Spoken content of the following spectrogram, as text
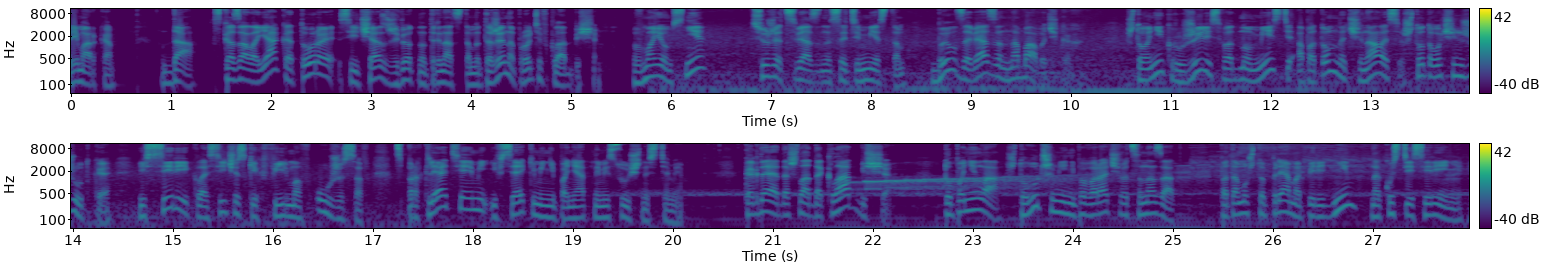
Ремарка. Да, сказала я, которая сейчас живет на 13 этаже напротив кладбища. В моем сне сюжет, связанный с этим местом, был завязан на бабочках что они кружились в одном месте, а потом начиналось что-то очень жуткое из серии классических фильмов ужасов с проклятиями и всякими непонятными сущностями. Когда я дошла до кладбища, то поняла, что лучше мне не поворачиваться назад, потому что прямо перед ним на кусте сирени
